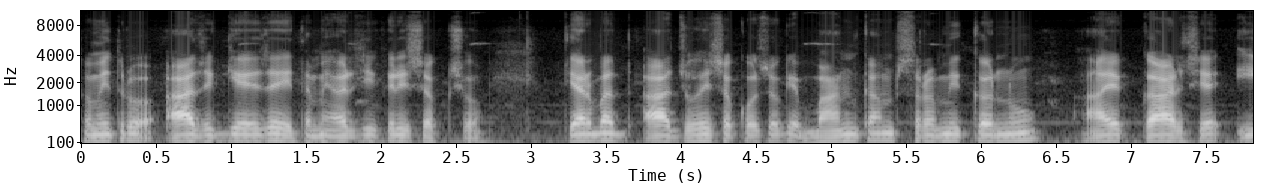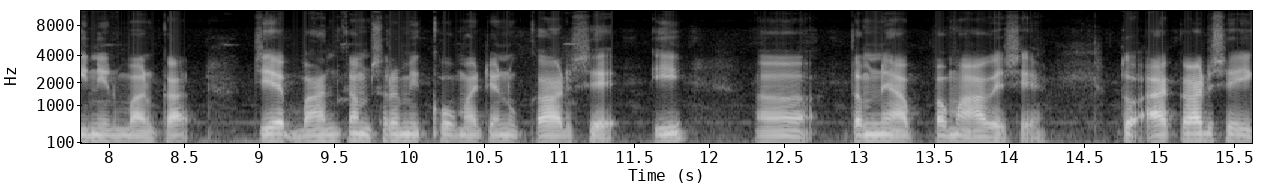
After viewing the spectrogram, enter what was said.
તો મિત્રો, આ જગ્યાએ જઈ તમે અરજી કરી શકશો. ત્યારબાદ આ જોઈ શકો છો કે બાંધકામ શ્રમિકોનું આ એક કાર્ડ છે, ઈ નિર્માણ કાર્ડ. જે બાંધકામ શ્રમિકો માટેનું કાર્ડ છે એ તમને આપવામાં આવે છે. તો આ કાર્ડ છે એ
